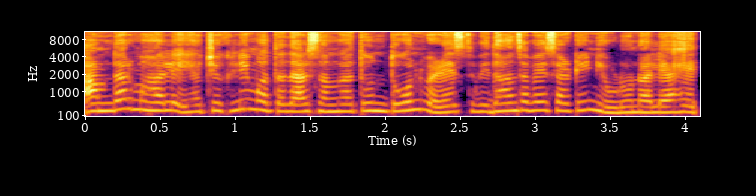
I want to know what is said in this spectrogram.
आमदार महाले ह्या चिखली मतदारसंघातून दोन वेळेस विधानसभेसाठी निवडून आले आहेत.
